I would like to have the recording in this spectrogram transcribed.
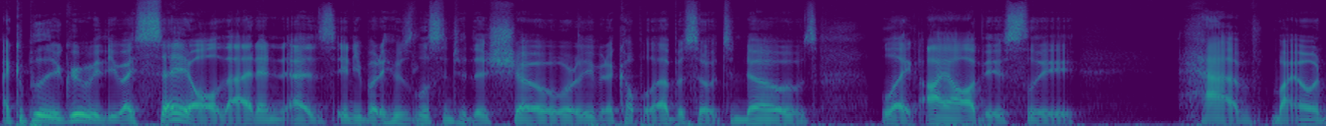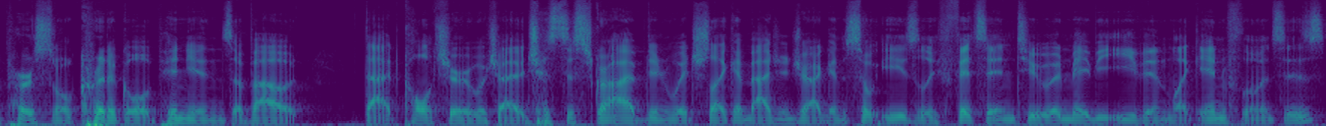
i completely agree with you i say all that and as anybody who's listened to this show or even a couple episodes knows like i obviously have my own personal critical opinions about that culture which i just described in which like imagine dragons so easily fits into and maybe even like influences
